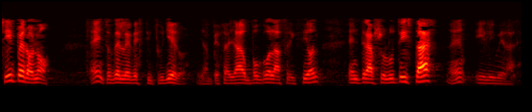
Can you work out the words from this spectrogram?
sí pero no. ¿eh? Entonces le destituyeron. Ya empieza ya un poco la fricción entre absolutistas ¿eh? y liberales.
